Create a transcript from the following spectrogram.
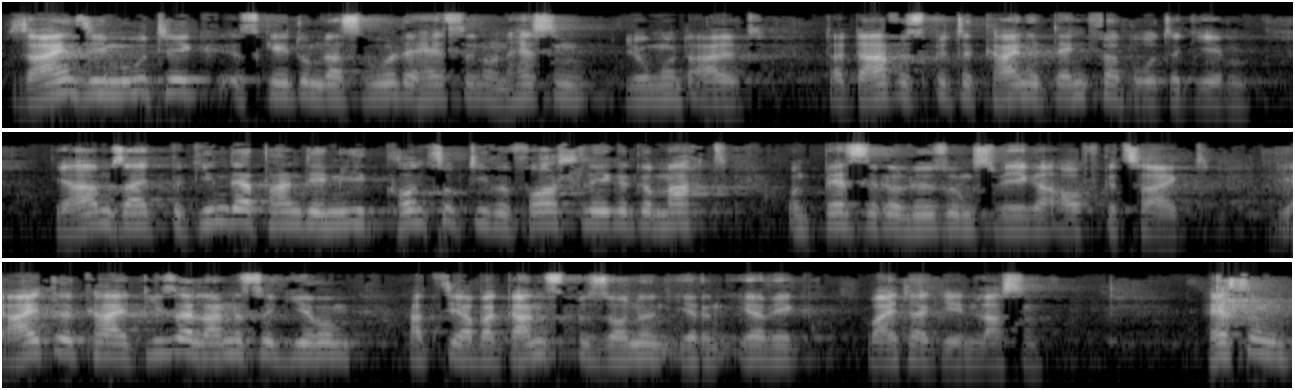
Seien Sie mutig, es geht um das Wohl der Hessinnen und Hessen, jung und alt. Da darf es bitte keine Denkverbote geben. Wir haben seit Beginn der Pandemie konstruktive Vorschläge gemacht und bessere Lösungswege aufgezeigt. Die Eitelkeit dieser Landesregierung hat sie aber ganz besonnen ihren Irrweg weitergehen lassen. Hessen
